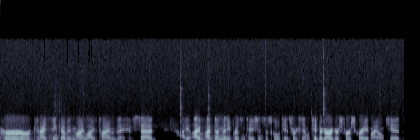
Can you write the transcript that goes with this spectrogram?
heard, or can I think of in my lifetime that have said? I, I've, I've done many presentations to school kids, for example, kindergartners, first grade, my own kids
